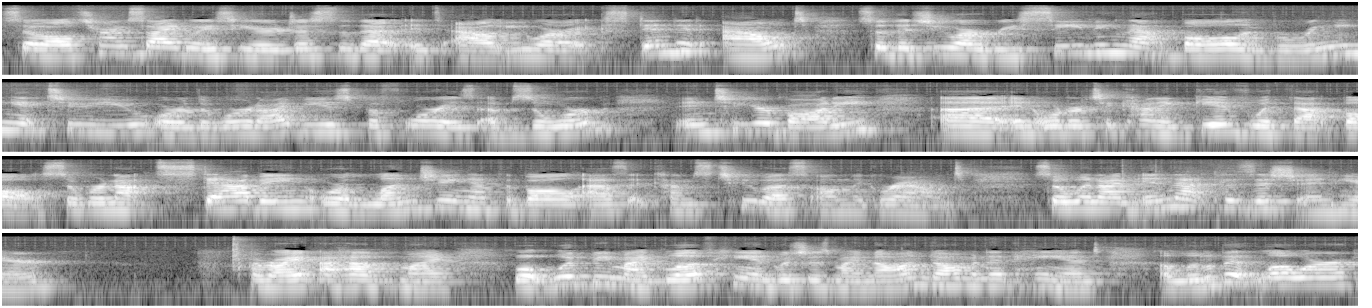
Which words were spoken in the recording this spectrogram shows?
So I'll turn sideways here just so that it's out. You are extended out so that you are receiving that ball and bringing it to you, or the word I've used before is absorb into your body uh, in order to kind of give with that ball. So we're not stabbing or lunging at the ball as it comes to us on the ground. So when I'm in that position here, all right, I have my, what would be my glove hand, which is my non-dominant hand, a little bit lower.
